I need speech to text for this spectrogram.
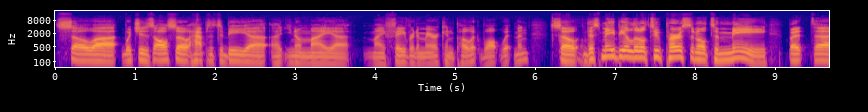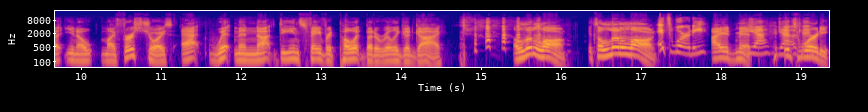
So, uh, which is also happens to be, uh, uh, you know, my uh, my favorite American poet, Walt Whitman. So this may be a little too personal to me, but uh, you know, my first choice at Whitman, not Dean's favorite poet, but a really good guy. a little long. It's a little long. It's wordy. I admit. Yeah, yeah, It's okay. wordy.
